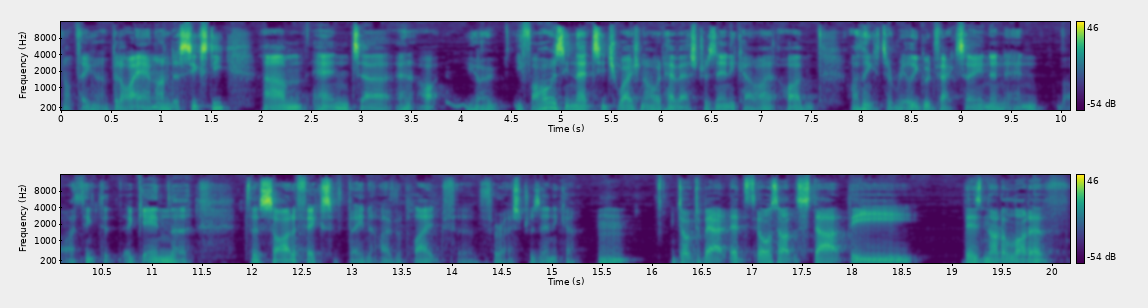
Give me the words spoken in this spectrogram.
not thankfully, but I am under 60. Um, and, uh, and I, you know, if I was in that situation, I would have AstraZeneca. I, I, I think it's a really good vaccine. And, and I think that, again, the, the side effects have been overplayed for, for AstraZeneca. Mm-hmm. You talked about it's also at the start the there's not a lot of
